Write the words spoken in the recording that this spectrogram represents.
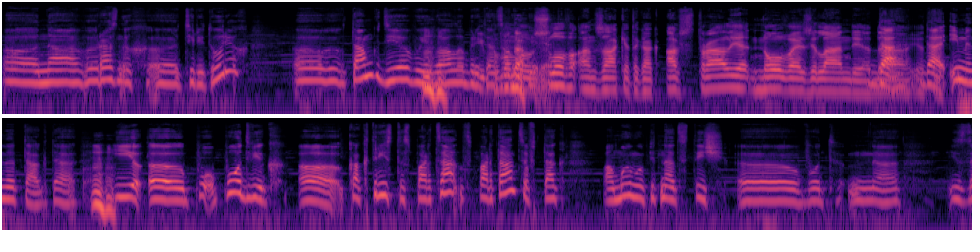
э, на разных э, территориях, э, там, где воевала И, британская империя. слово «анзак» — это как Австралия, Новая Зеландия. Да, это- да, именно так, да. Мгм. И э, по- подвиг э, как 300 спарта- спартанцев, так, по-моему, 15 тысяч э, вот, э, из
